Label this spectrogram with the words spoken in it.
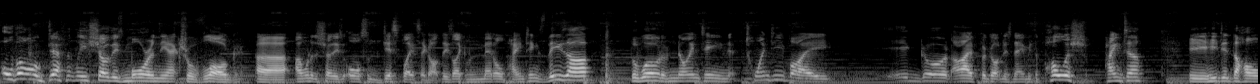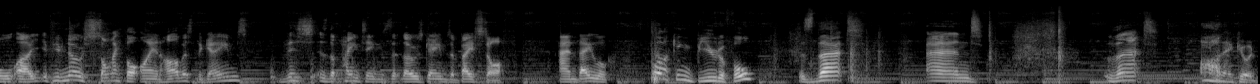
although I'll definitely show these more in the actual vlog, uh, I wanted to show these awesome displays I got. These like metal paintings. These are The World of 1920 by, eh, God, I've forgotten his name. He's a Polish painter. He, he did the whole, uh, if you know Scythe or Iron Harvest, the games, this is the paintings that those games are based off. And they look fucking beautiful. There's that, and that. Oh, they're good.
